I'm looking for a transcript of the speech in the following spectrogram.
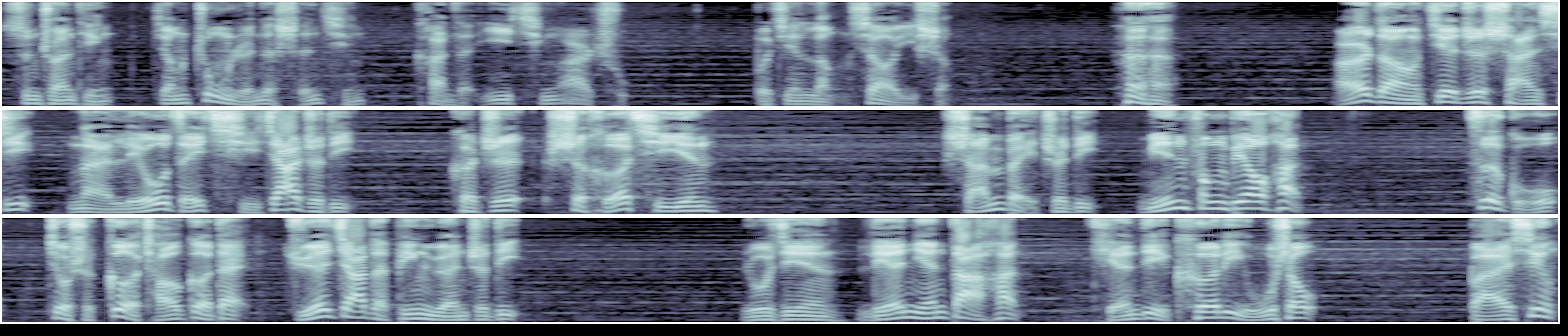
孙传庭将众人的神情看得一清二楚，不禁冷笑一声：“呵呵，尔等皆知陕西乃刘贼起家之地，可知是何其因？陕北之地民风彪悍，自古。”就是各朝各代绝佳的兵源之地。如今连年大旱，田地颗粒无收，百姓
